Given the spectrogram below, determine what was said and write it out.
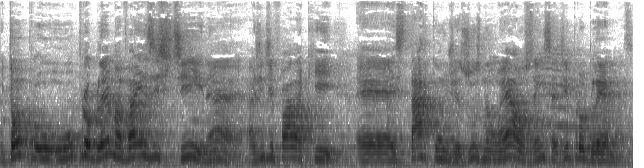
Então o, o, problema vai existir, né? A gente fala que é, estar com Jesus não é ausência de problemas.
